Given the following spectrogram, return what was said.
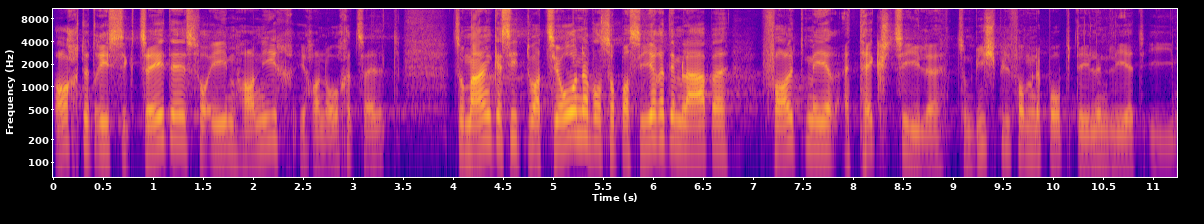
38 CDs von ihm habe ich, ich habe nachgezählt. Zu manchen Situationen, die so passieren im Leben, fällt mir eine Textziele, zum Beispiel von einem Bob Dylan-Lied ein.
